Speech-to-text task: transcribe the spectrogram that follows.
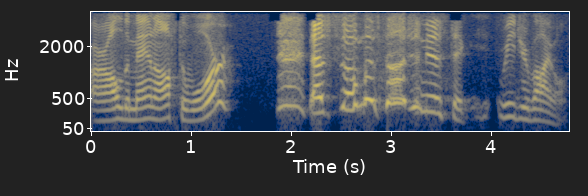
are all the men off to war? That's so misogynistic. Read your Bible.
